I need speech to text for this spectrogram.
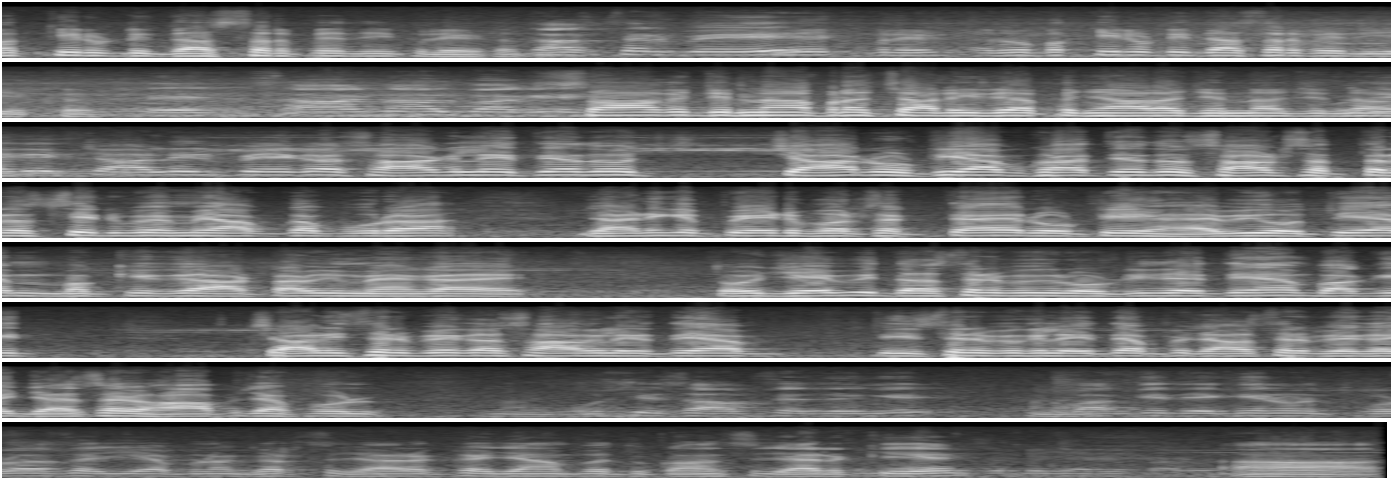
ਮੱਕੀ ਰੋਟੀ 10 ਰੁਪਏ ਦੀ ਪਲੇਟ 10 ਰੁਪਏ ਇੱਕ ਪਲੇਟ ਰੋ ਮੱਕੀ ਰੋਟੀ 10 ਰੁਪਏ ਦੀ ਇੱਕ ਤੇ साग नाल पाके ਸਾਗ ਜਿੰਨਾ ਆਪਣਾ 40 ਦਾ 50 ਦਾ ਜਿੰਨਾ ਜਿੰਨਾ देखिए चालीस रुपए का साग लेते हैं तो चार रोटी आप खाते हैं तो साठ सत्तर अस्सी रुपए में आपका पूरा जाने के पेट भर सकता है रोटी हैवी होती है मक्की का आटा भी महंगा है तो ये भी दस रुपए की रोटी देते हैं बाकी चालीस रुपए का साग लेते हैं आप तीस रुपए का लेते हैं पचास रुपए का जैसा हाफ़ या फुल उस हिसाब से देंगे। बाकी देखिए इन्होंने थोड़ा सा ये अपना घर सजा रखा है जहाँ पर दुकान सजा रखी है। हाँ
